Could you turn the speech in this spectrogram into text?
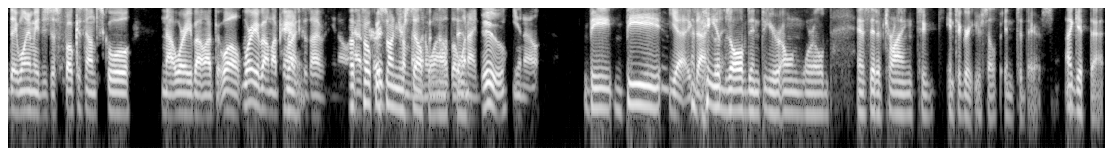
They wanted me to just focus on school, not worry about my well, worry about my parents Right. because I haven't you know But focus on yourself in a while. But them. when I do, you know, Be be yeah, exactly be exactly. absolved into your own world instead of trying to integrate yourself into theirs. I mm-hmm. get that.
